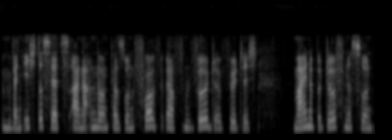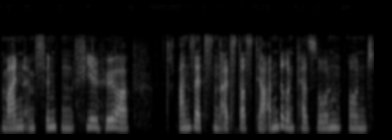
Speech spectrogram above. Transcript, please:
wenn ich das jetzt einer anderen Person vorwerfen würde, würde ich meine Bedürfnisse und mein Empfinden viel höher ansetzen als das der anderen Person. Und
